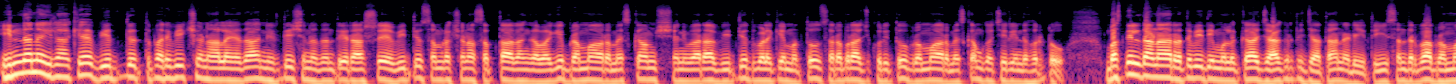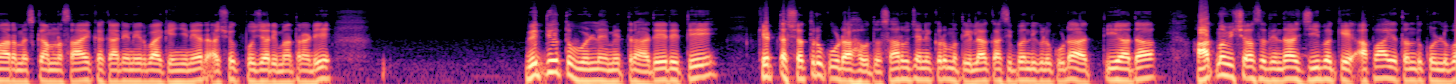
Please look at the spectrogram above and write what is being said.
ಇಂಧನ ಇಲಾಖೆ ವಿದ್ಯುತ್ ಪರಿವೀಕ್ಷಣಾಲಯದ ನಿರ್ದೇಶನದಂತೆ ರಾಷ್ಟ್ರೀಯ ವಿದ್ಯುತ್ ಸಂರಕ್ಷಣಾ ಸಪ್ತಾಹದ ಅಂಗವಾಗಿ ಬ್ರಹ್ಮಾವರ ಮೆಸ್ಕಾಂ ಶನಿವಾರ ವಿದ್ಯುತ್ ಬಳಕೆ ಮತ್ತು ಸರಬರಾಜು ಕುರಿತು ಬ್ರಹ್ಮಾವರ ಮೆಸ್ಕಾಂ ಕಚೇರಿಯಿಂದ ಹೊರಟು ಬಸ್ ನಿಲ್ದಾಣ ರಥಬೀದಿ ಮೂಲಕ ಜಾಗೃತಿ ಜಾಥಾ ನಡೆಯಿತು. ಈ ಸಂದರ್ಭ ಬ್ರಹ್ಮಾವರ ಮೆಸ್ಕಾಂನ ಸಹಾಯಕ ಕಾರ್ಯನಿರ್ವಾಹಕ ಇಂಜಿನಿಯರ್ ಅಶೋಕ್ ಪೂಜಾರಿ ಮಾತನಾಡಿ, ವಿದ್ಯುತ್ ಒಳ್ಳೆಯ ಮಿತ್ರ. ಅದೇ ರೀತಿ ಕೆಟ್ಟ ಶತ್ರು ಕೂಡ ಹೌದು. ಸಾರ್ವಜನಿಕರು ಮತ್ತು ಇಲಾಖಾ ಸಿಬ್ಬಂದಿಗಳು ಕೂಡ ಅತಿಯಾದ ಆತ್ಮವಿಶ್ವಾಸದಿಂದ ಜೀವಕ್ಕೆ ಅಪಾಯ ತಂದುಕೊಳ್ಳುವ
